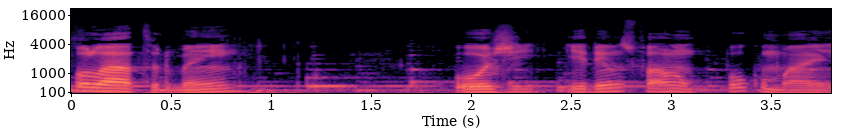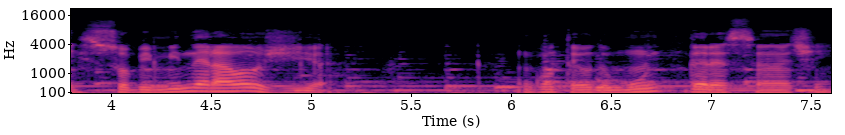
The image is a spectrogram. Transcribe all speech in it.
Olá, tudo bem? Hoje iremos falar um pouco mais sobre mineralogia, um conteúdo muito interessante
